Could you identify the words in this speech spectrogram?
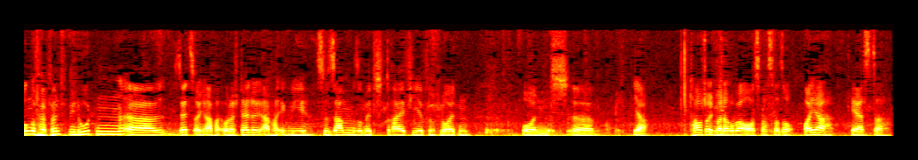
ungefähr fünf Minuten, äh, setzt euch einfach oder stellt euch einfach irgendwie zusammen, so mit drei, vier, fünf Leuten und äh, ja, tauscht euch mal darüber aus. Was war so euer erster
